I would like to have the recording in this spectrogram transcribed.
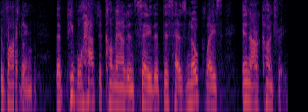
dividing that people have to come out and say that this has no place in our country.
